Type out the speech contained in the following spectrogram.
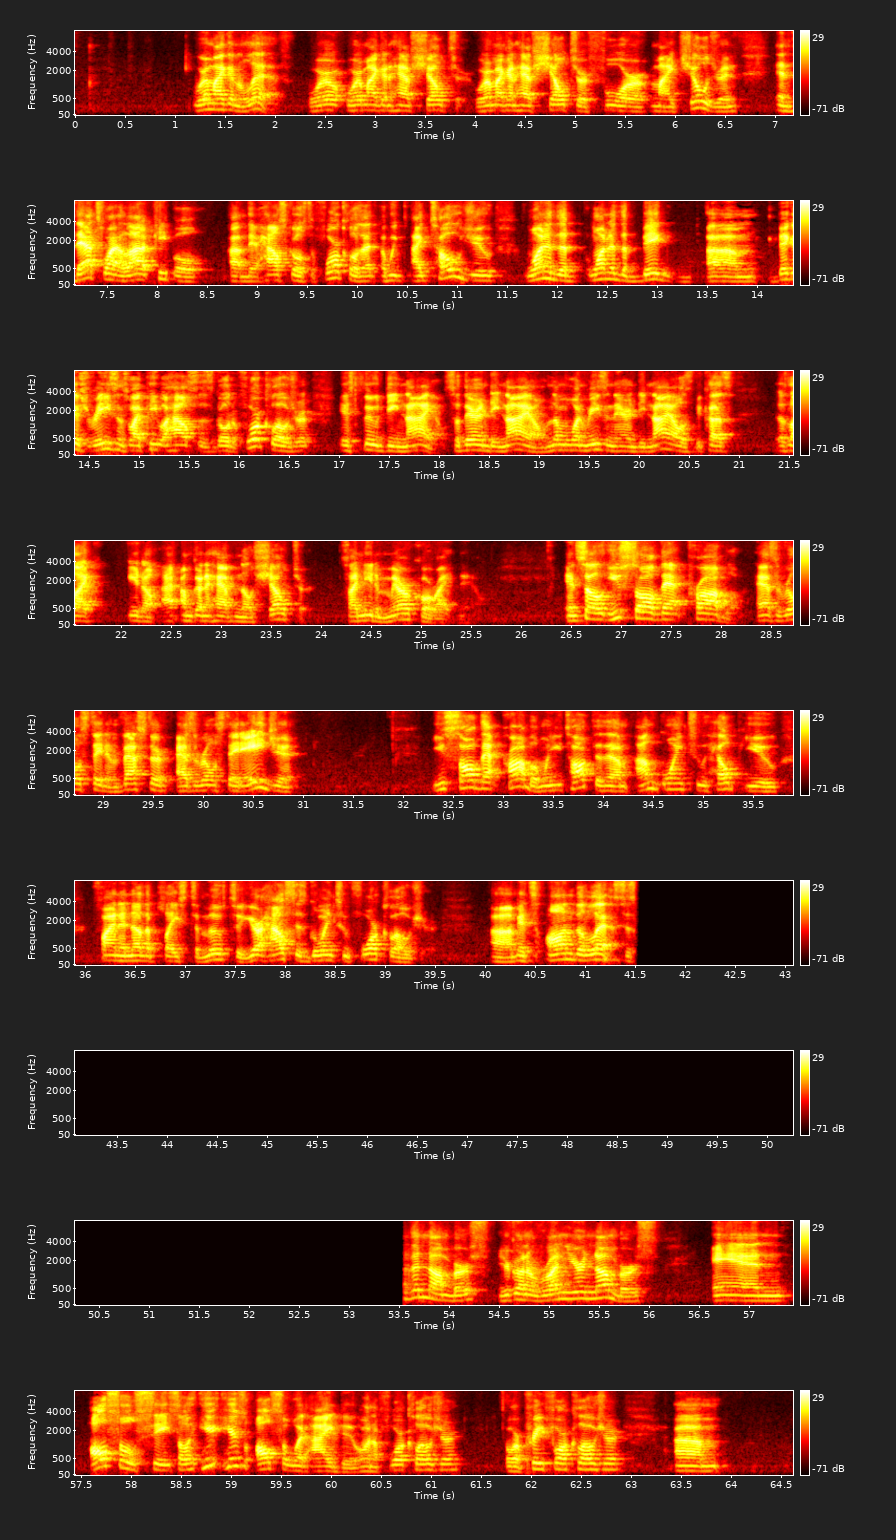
where am I going to live? Where, where am I going to have shelter? Where am I going to have shelter for my children? And that's why a lot of people, um, their house goes to foreclosure. I, we, I told you one of the one of the big um, biggest reasons why people houses go to foreclosure is through denial. So they're in denial. Number one reason they're in denial is because it's like you know I, I'm going to have no shelter, so I need a miracle right now. And so you solve that problem as a real estate investor, as a real estate agent you solve that problem when you talk to them i'm going to help you find another place to move to your house is going to foreclosure um, it's on the list it's the numbers you're going to run your numbers and also see so here, here's also what i do on a foreclosure or pre foreclosure, um,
